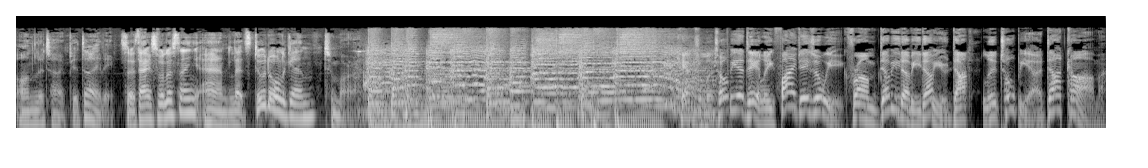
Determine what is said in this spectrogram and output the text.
on Litopia Daily. So thanks for listening, and let's do it all again tomorrow. Catch Litopia Daily five days a week from www.litopia.com.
